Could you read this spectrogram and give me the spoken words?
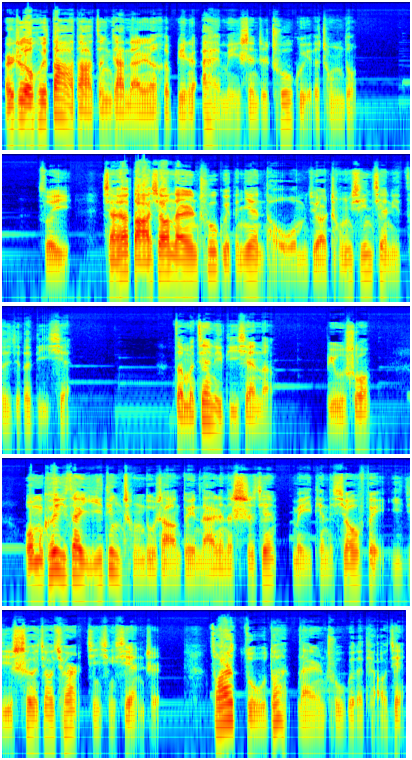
而这会大大增加男人和别人暧昧甚至出轨的冲动。所以，想要打消男人出轨的念头，我们就要重新建立自己的底线。怎么建立底线呢？比如说，我们可以在一定程度上对男人的时间、每天的消费以及社交圈进行限制，从而阻断男人出轨的条件。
